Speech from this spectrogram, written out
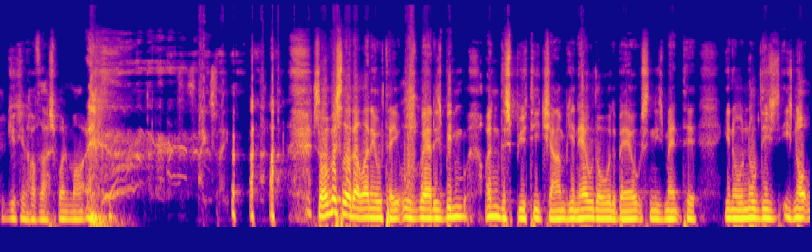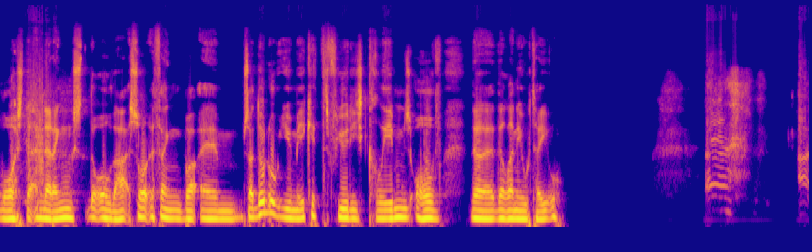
You can have this one, Marty. thanks, mate. So obviously the lineal titles where he's been undisputed champion, held all the belts, and he's meant to, you know, nobody's he's not lost it in the rings, all that sort of thing. But um, so I don't know what you make it Fury's claims of the the lineal title. Uh, I,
